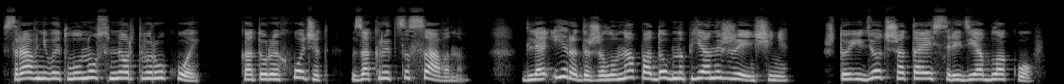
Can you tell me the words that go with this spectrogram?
сравнивает луну с мертвой рукой, которая хочет закрыться саваном. Для Ирода же луна подобна пьяной женщине, что идет, шатаясь среди облаков.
